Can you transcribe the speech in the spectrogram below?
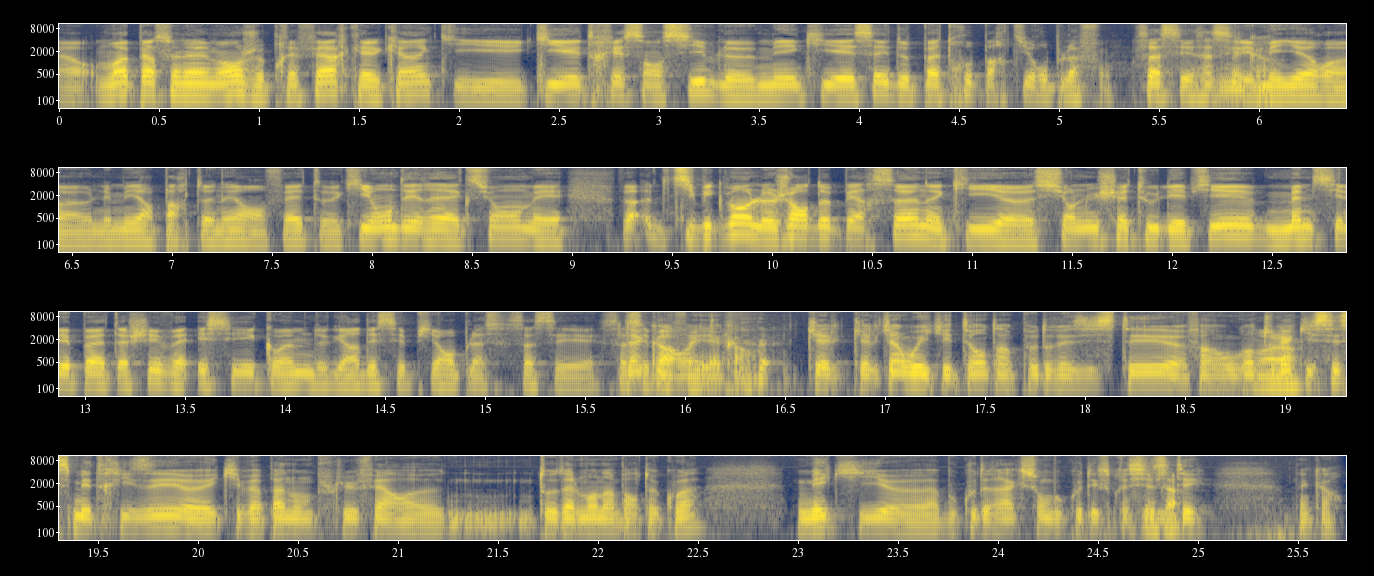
Alors moi personnellement, je préfère quelqu'un qui, qui est très sensible, mais qui essaye de pas trop partir au plafond. Ça c'est ça c'est les meilleurs euh, les meilleurs partenaires en fait, euh, qui ont des réactions, mais enfin, typiquement le genre de personne qui, euh, si on lui chatouille les pieds, même si elle est pas attachée, va essayer quand même de garder ses pieds en place. Ça c'est ça c'est D'accord, oui, d'accord. Quel- quelqu'un, oui, qui tente un peu de résister, enfin, ou en tout cas qui sait se maîtriser euh, et qui va pas non plus faire euh, totalement n'importe quoi, mais qui euh, a beaucoup de réactions, beaucoup d'expressivité. D'accord.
